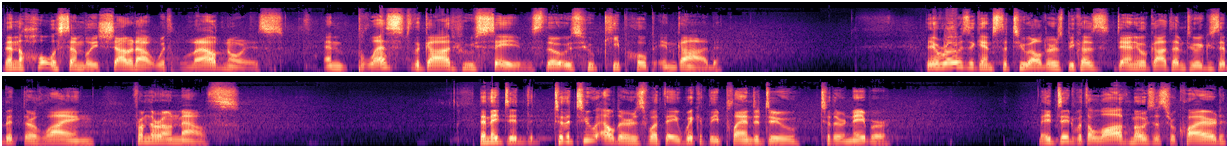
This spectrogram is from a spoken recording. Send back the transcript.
Then the whole assembly shouted out with loud noise and blessed the God who saves those who keep hope in God. They arose against the two elders because Daniel got them to exhibit their lying from their own mouths. Then they did to the two elders what they wickedly planned to do to their neighbor. They did what the law of Moses required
